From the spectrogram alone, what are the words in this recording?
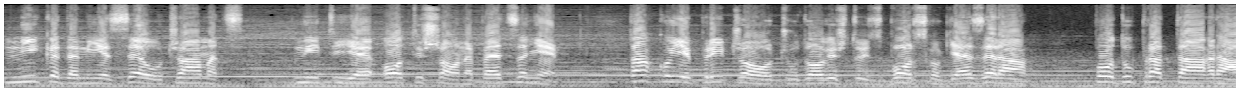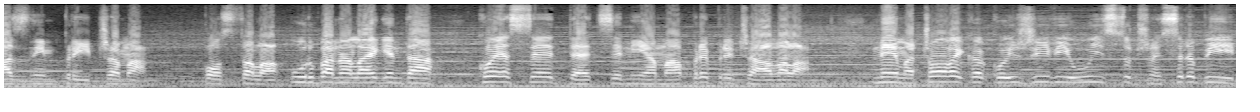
nikada nije seo u čamac, niti je otišao na pecanje, Tako je pričao o čudovištu iz Borskog jezera, poduprata raznim pričama. Postala urbana legenda koja se decenijama prepričavala. Nema čoveka koji živi u istočnoj Srbiji,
